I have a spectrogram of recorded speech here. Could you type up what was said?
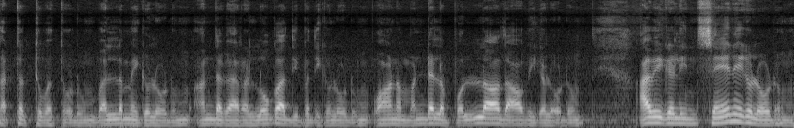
கர்த்தத்துவத்தோடும் வல்லமைகளோடும் அந்தகார லோகாதிபதிகளோடும் வான மண்டல பொல்லாத ஆவிகளோடும் அவைகளின் சேனைகளோடும்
